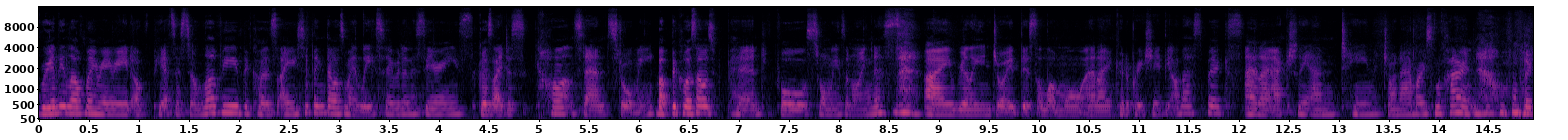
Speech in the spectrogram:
really love my reread of P.S. I Still Love You because I used to think that was my least favourite in the series because I just can't stand Stormy. But because I was prepared for Stormy's annoyingness, I really enjoyed this a lot more and I could appreciate the other aspects and I actually am team John Ambrose McLaren now. oh my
